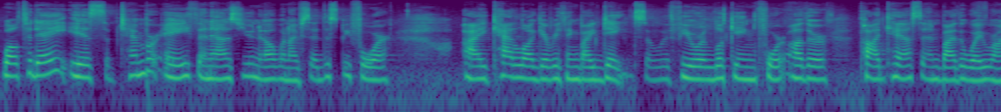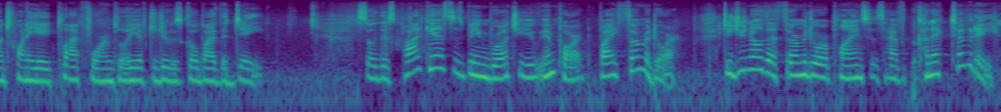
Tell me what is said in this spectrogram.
Well, today is September 8th, and as you know, and I've said this before, I catalog everything by date. So if you're looking for other podcasts, and by the way, we're on 28 platforms, all you have to do is go by the date. So this podcast is being brought to you in part by Thermador. Did you know that Thermador appliances have connectivity?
